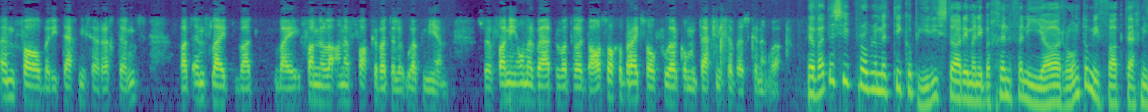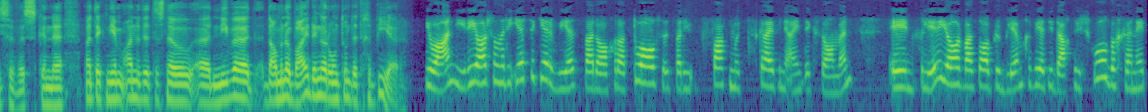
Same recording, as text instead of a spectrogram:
inval by die tegniese rigtings wat insluit wat by van hulle ander vakke wat hulle ook neem. So van die onderwerpe wat hulle daarsal gebruik sal voorkom in tegniese wiskunde ook. Nou wat is die problematiek op hierdie stadium aan die begin van die jaar rondom die vak tegniese wiskunde want ek neem aan dit is nou 'n uh, nuwe daar moet nou baie dinge rondom dit gebeur. Johan, hierdie jaar sal dit die eerste keer wees wat daar graad 12 is wat die vak moet skryf in die eindeksamen. En verlede jaar was daar 'n probleem gewees die dag toe die skool begin het,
